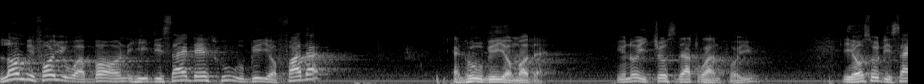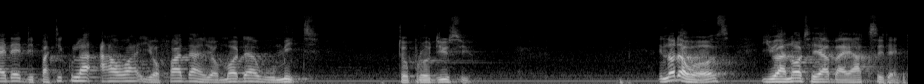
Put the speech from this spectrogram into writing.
long before you were born, He decided who will be your father and who will be your mother. You know, He chose that one for you. He also decided the particular hour your father and your mother will meet to produce you. In other words, you are not here by accident.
